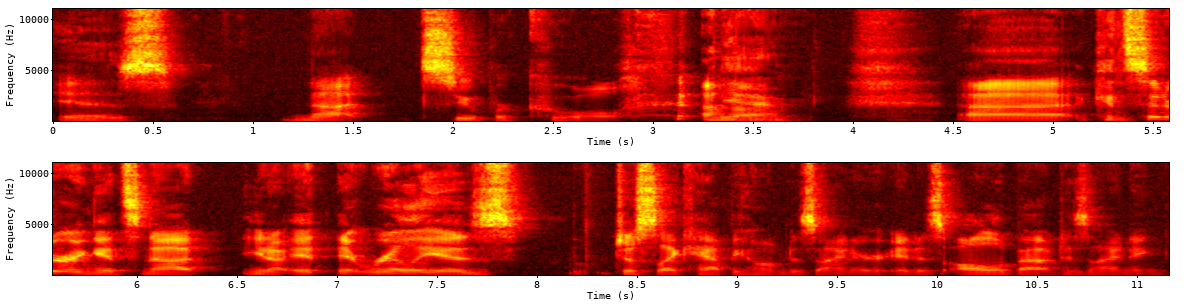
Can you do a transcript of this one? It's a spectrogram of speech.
is not super cool. Um, yeah. Uh, considering it's not, you know, it, it really is just like Happy Home Designer. It is all about designing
